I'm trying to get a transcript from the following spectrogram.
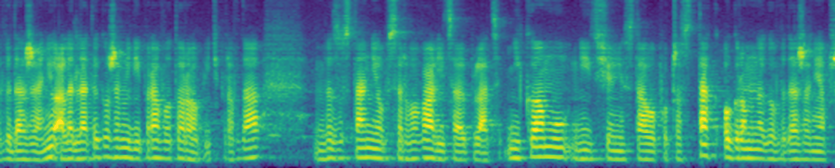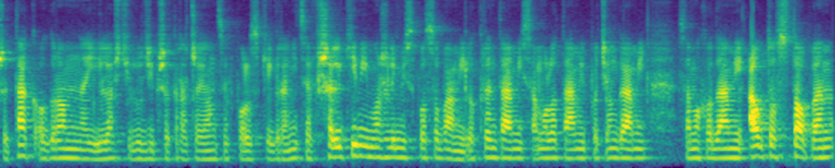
y, wydarzeniu, ale dlatego, że mieli prawo to robić, prawda? Bezustannie obserwowali cały plac. Nikomu nic się nie stało podczas tak ogromnego wydarzenia, przy tak ogromnej ilości ludzi przekraczających polskie granice wszelkimi możliwymi sposobami, okrętami, samolotami, pociągami, samochodami, autostopem.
